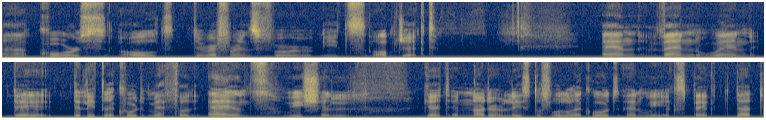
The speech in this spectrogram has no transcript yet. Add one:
uh, course hold the reference for its object and then when the delete record method ends we shall get another list of all records and we expect that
